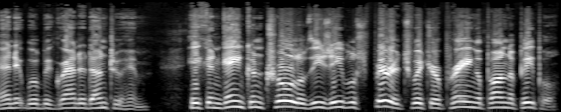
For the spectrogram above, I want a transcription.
and it will be granted unto him. He can gain control of these evil spirits which are preying upon the people.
